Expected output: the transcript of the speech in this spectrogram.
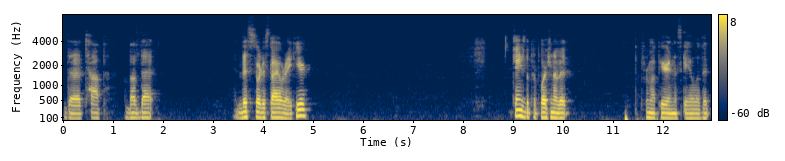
the top above that. and this sort of style right here. Change the proportion of it from up here in the scale of it.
